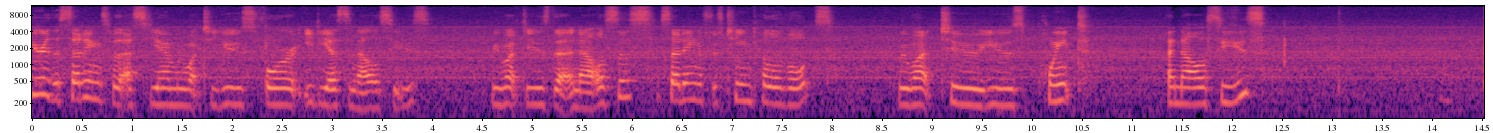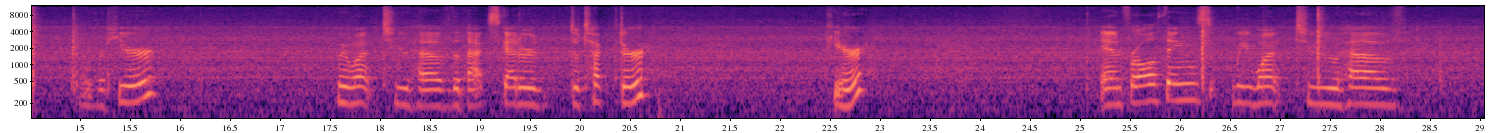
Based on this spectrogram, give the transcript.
Here are the settings for the SEM we want to use for EDS analyses. We want to use the analysis setting of 15 kilovolts. We want to use point analyses over here. We want to have the backscatter detector here. And for all things, we want to have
